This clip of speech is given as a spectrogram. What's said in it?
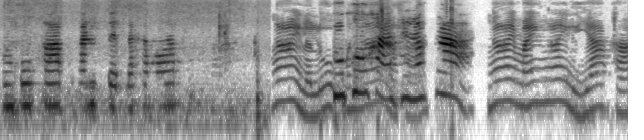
คุณครูครับกันเสร็จแล้วครับ ง่ายเหรอลูกคุณครูมันค่ะง่ายเสร็จเหรแล้อวค่ะ ง่ายไหมง่ายหรือยากคะ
